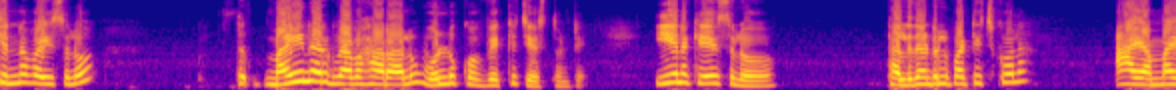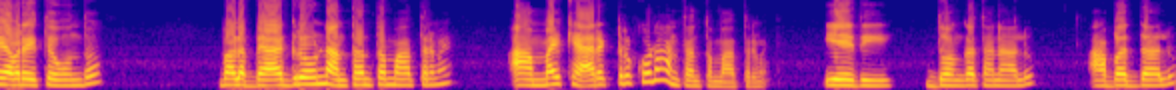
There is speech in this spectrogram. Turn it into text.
చిన్న వయసులో. మైనర్ వ్యవహారాలు ఒళ్ళు కొవ్వెక్కి చేస్తుంటే ఈయన కేసులో తల్లిదండ్రులు పట్టించుకోలే ఆ అమ్మాయి ఎవరైతే ఉందో వాళ్ళ బ్యాక్గ్రౌండ్ అంతంత మాత్రమే. ఆ అమ్మాయి క్యారెక్టర్ కూడా అంతంత మాత్రమే. ఏది? దొంగతనాలు అబద్ధాలు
